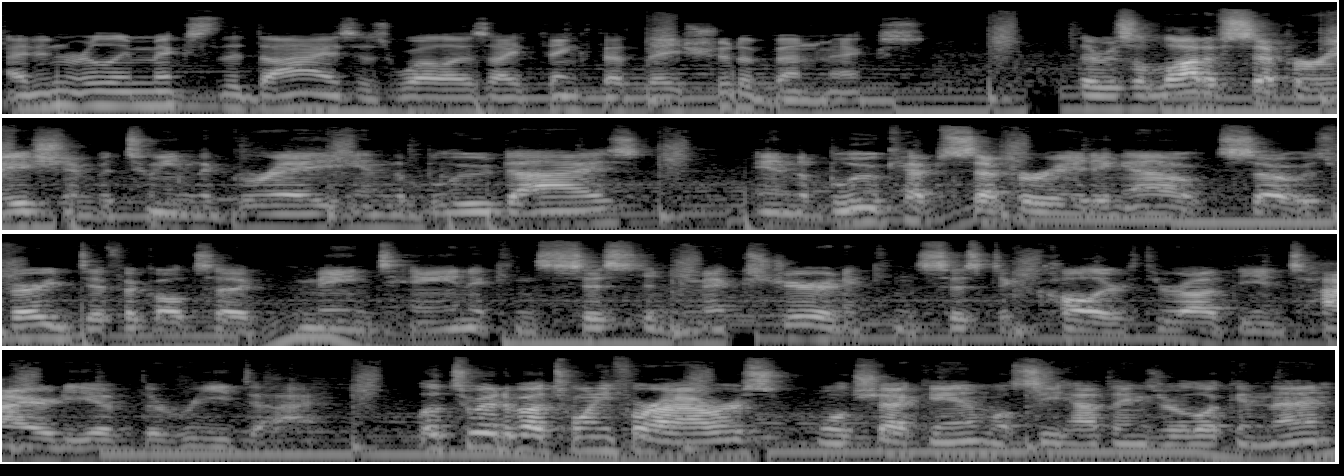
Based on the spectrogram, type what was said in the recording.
I didn't really mix the dyes as well as I think that they should have been mixed. There was a lot of separation between the gray and the blue dyes, and the blue kept separating out, so it was very difficult to maintain a consistent mixture and a consistent color throughout the entirety of the re-dye. Let's wait about 24 hours, we'll check in, we'll see how things are looking then,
